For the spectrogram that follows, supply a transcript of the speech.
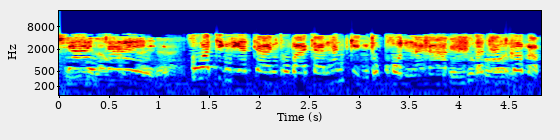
ชี้ใช่ให้เราใช่เข้าใจได้เพราะว่าจริงๆอาจารย์ครูบาอาจารย์ท่านเก่งทุกคนนะคะเก่งทุกคนแล้วท่านก็แบบ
